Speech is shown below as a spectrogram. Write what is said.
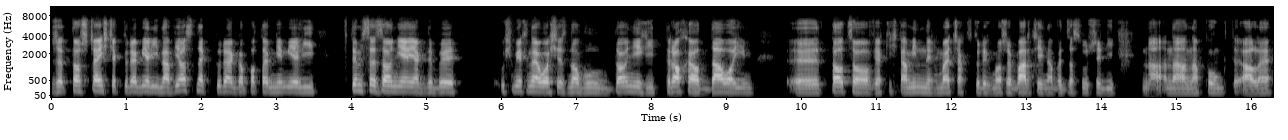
że to szczęście, które mieli na wiosnę, którego potem nie mieli w tym sezonie, jak gdyby uśmiechnęło się znowu do nich i trochę oddało im y, to, co w jakichś tam innych meczach, w których może bardziej nawet zasłużyli na, na, na punkt, ale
